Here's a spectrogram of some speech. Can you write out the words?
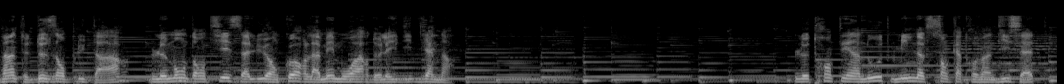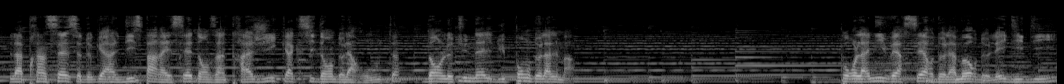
22 ans plus tard, le monde entier salue encore la mémoire de Lady Diana. Le 31 août 1997, la princesse de Galles disparaissait dans un tragique accident de la route, dans le tunnel du pont de l'Alma. Pour l'anniversaire de la mort de Lady Di,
